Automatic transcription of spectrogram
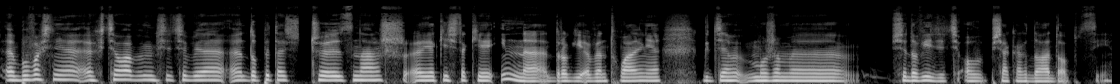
E, Bo właśnie chciałabym się ciebie e, dopytać, czy znasz e, jakieś takie inne drogi ewentualnie, gdzie możemy się dowiedzieć o psiakach do adopcji?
